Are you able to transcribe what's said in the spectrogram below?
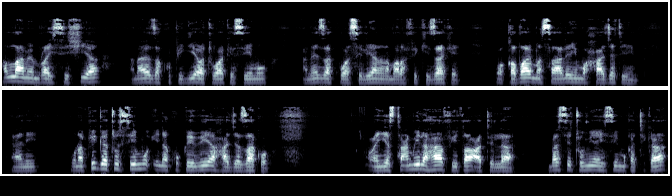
Allah amemrahisishia anaweza kupigia watu wake simu anaweza kuwasiliana na marafiki zake wa qadai masalihim wa hajatihim. Yani unapiga tu simu inakukidhia haja zako. Wa fi ta'ati llah. Basi tumia hii simu katika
